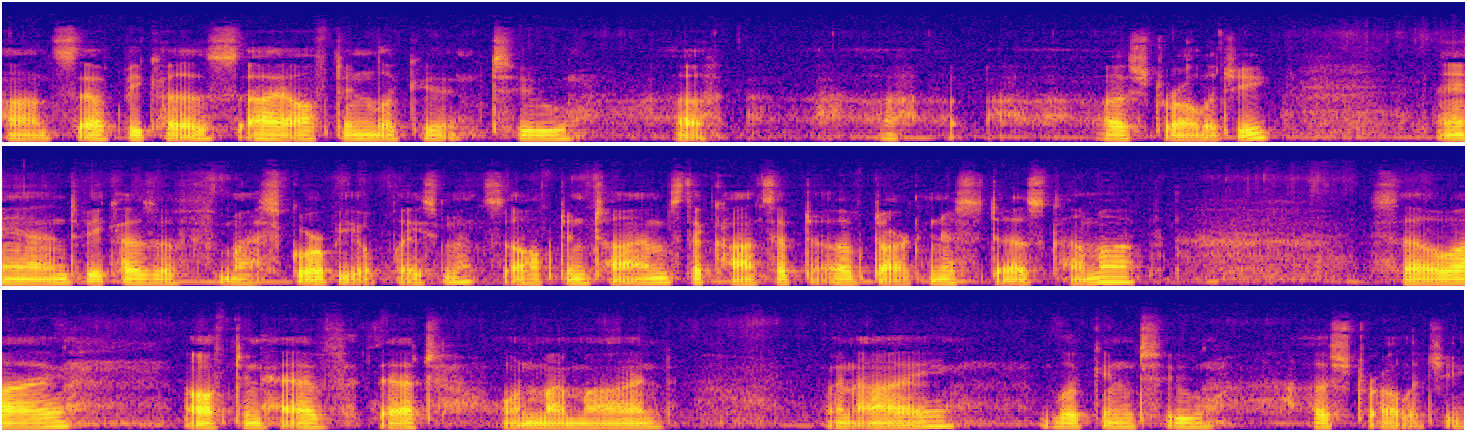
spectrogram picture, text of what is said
concept because I often look into astrology And because of my Scorpio placements, oftentimes the concept of darkness does come up. So I often have that on my mind when I look into astrology.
